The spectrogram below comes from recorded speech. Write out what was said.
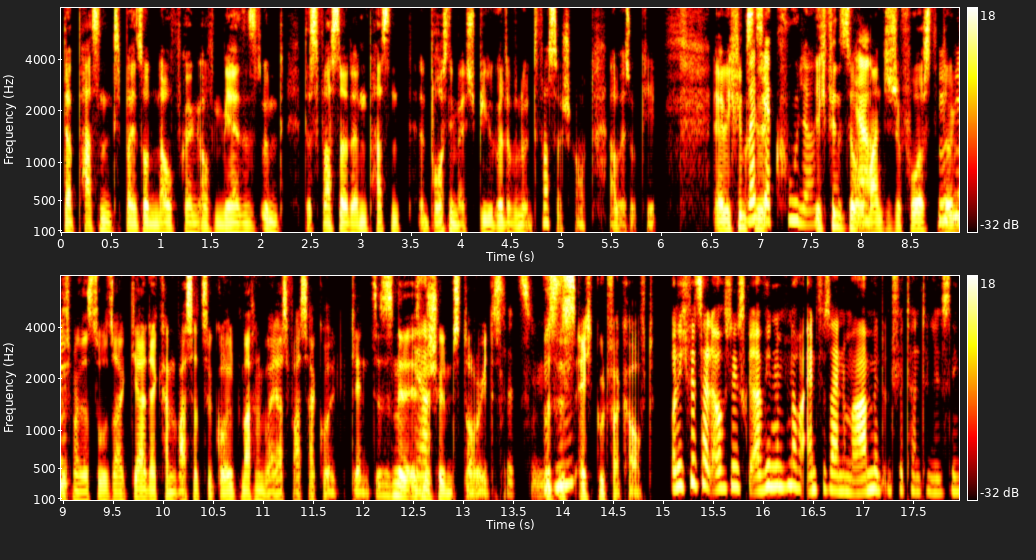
da passend bei Sonnenaufgang auf dem Meer sitzt und das Wasser dann passend, du brauchst nicht mal einen Spiegel, du kannst einfach nur ins Wasser schauen. Aber ist okay. Ähm, ich finde Aber es ist ja eine, cooler. ich find's eine Ja. romantische Vorstellung, Mhm. dass man das so sagt, ja, der kann Wasser zu Gold machen, weil das Wasser Gold glänzt. Das ist eine, ist Ja. eine schöne Story. Das, Das das Mhm. ist echt gut verkauft. Und ich find's halt auch süß. Ravi nimmt noch einen für seine Mom mit und für Tante Lissy.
